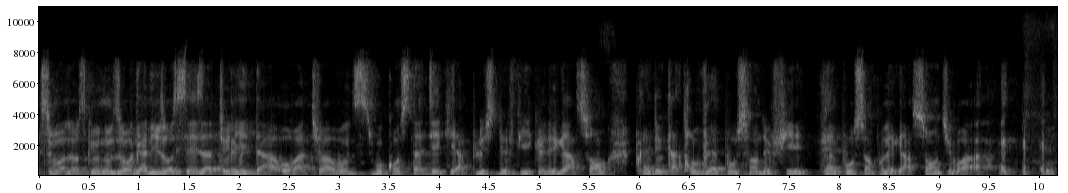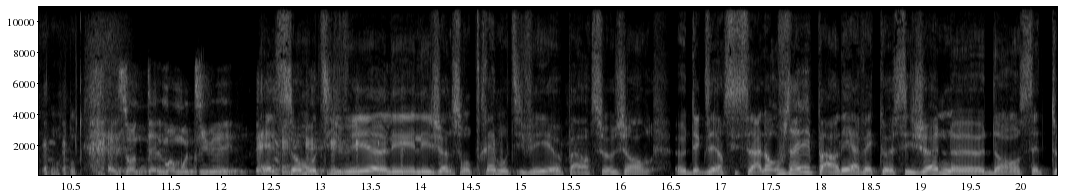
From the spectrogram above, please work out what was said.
souvent, lorsque nous organisons ces ateliers d'art oratoire, vous, vous constatez qu'il y a plus de filles que de garçons. Près de 80% de filles, 20% pour les garçons, tu vois. elles sont tellement motivées. Elles sont motivées, euh, les, les jeunes sont très motivés euh, par ce genre euh, d'exercice. Alors, vous avez parlé avec ces jeunes dans cette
